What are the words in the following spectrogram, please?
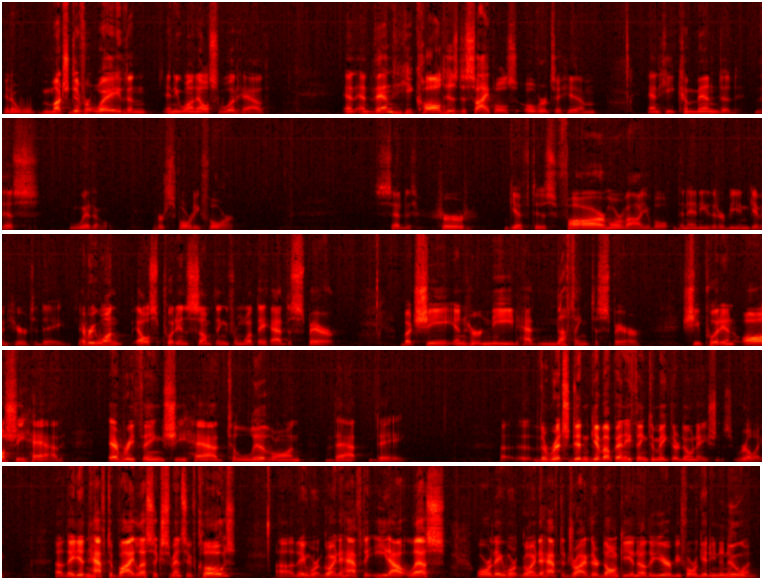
in a much different way than anyone else would have. And, and then he called his disciples over to him and he commended this widow. Verse 44 said, Her gift is far more valuable than any that are being given here today. Everyone else put in something from what they had to spare, but she, in her need, had nothing to spare. She put in all she had, everything she had to live on that day. Uh, the rich didn't give up anything to make their donations, really. Uh, they didn't have to buy less expensive clothes. Uh, they weren't going to have to eat out less, or they weren't going to have to drive their donkey another year before getting a new one.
